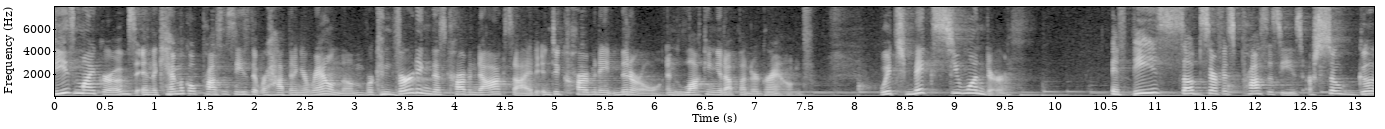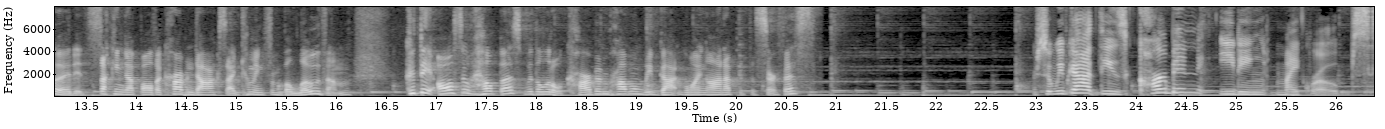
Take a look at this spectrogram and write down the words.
These microbes and the chemical processes that were happening around them were converting this carbon dioxide into carbonate mineral and locking it up underground which makes you wonder if these subsurface processes are so good at sucking up all the carbon dioxide coming from below them, could they also help us with a little carbon problem we've got going on up at the surface? So we've got these carbon eating microbes.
